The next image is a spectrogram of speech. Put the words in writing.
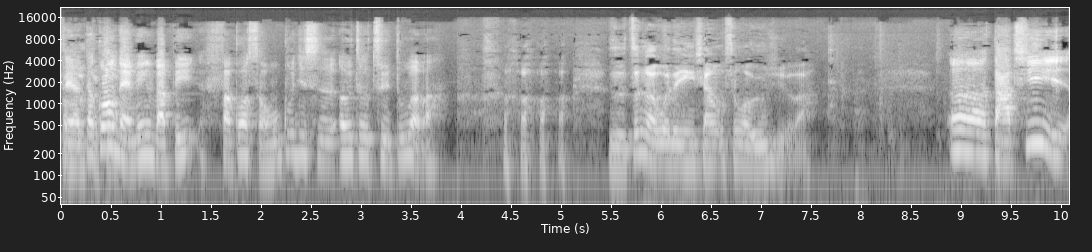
对啊，德国难民勿比法国少，我估计是欧洲最多个伐。是真个会得影响生活安全伐？呃，大体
